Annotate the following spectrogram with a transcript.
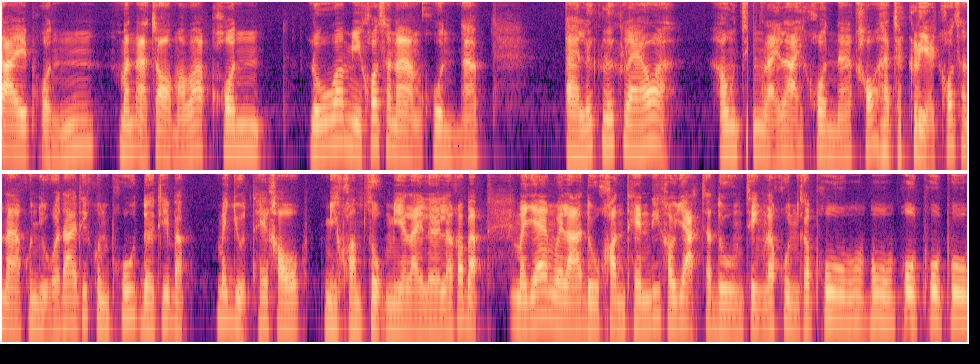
จัยผลมันอาจจะออกมาว่าคนรู้ว่ามีโฆษณาของคุณนะครับ แต่ลึกๆแล้วอะเอาจริงหลาย ๆ คนนะเขาอาจจะเกลียดโฆษณาคุณอยู่ก็ได้ที่คุณพูดโดยที่แบบ ไม่หยุดให้เขามีความสุขมีอะไรเลย แล้วก็แบบมาแย่งเวลาดูคอนเทนต์ที่เขาอยากจะดูจริง แล้วคุณก็พูดพูดพูดพูดพูด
